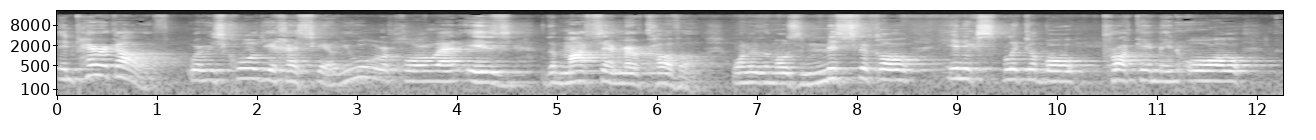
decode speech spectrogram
In Perik Aleph, where he's called Yechezkel, you will recall that is the Maser Merkava, one of the most mystical, inexplicable prakim in all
